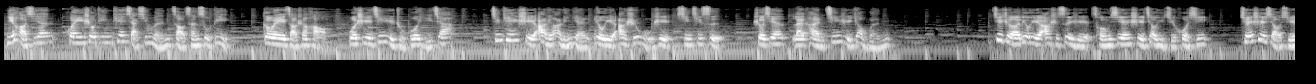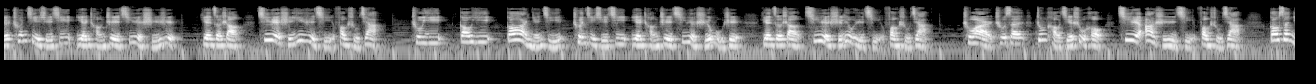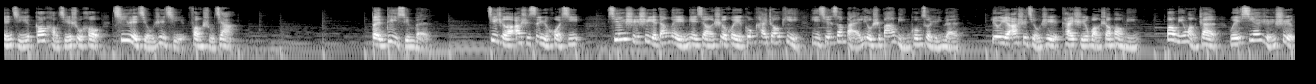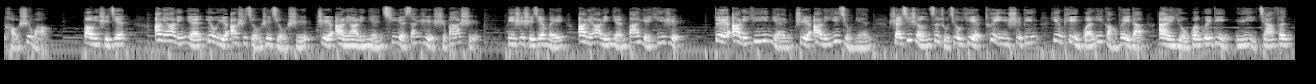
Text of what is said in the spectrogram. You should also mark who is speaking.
Speaker 1: 你好，西安，欢迎收听《天下新闻早餐速递》。各位早上好，我是今日主播宜佳。今天是二零二零年六月二十五日，星期四。首先来看今日要闻。记者六月二十四日从西安市教育局获悉，全市小学春季学期延长至七月十日，原则上七月十一日起放暑假。初一、高一。高二年级春季学期延长至七月十五日，原则上七月十六日起放暑假。初二、初三中考结束后，七月二十日起放暑假。高三年级高考结束后，七月九日起放暑假。本地新闻，记者二十四日获悉，西安市事业单位面向社会公开招聘一千三百六十八名工作人员，六月二十九日开始网上报名。报名网站为西安人事考试网，报名时间：二零二零年六月二十九日九时至二零二零年七月三日十八时，笔试时间为二零二零年八月一日。对二零一一年至二零一九年陕西省自主就业退役士兵应聘管理岗位的，按有关规定予以加分。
